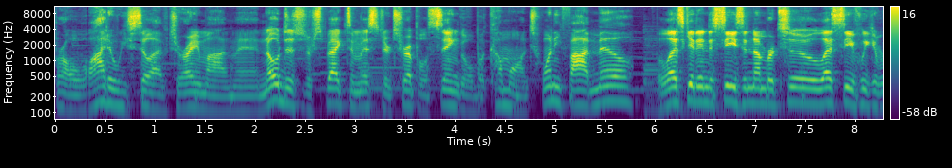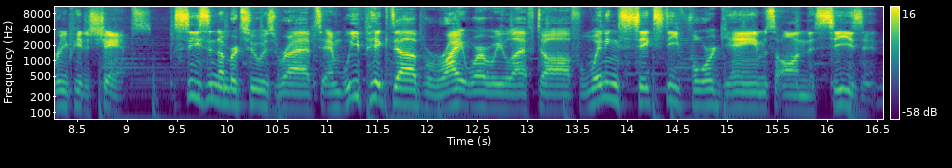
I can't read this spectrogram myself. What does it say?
Bro, why do we still have Draymond, man? No disrespect to Mr. Triple Single, but come on, 25 mil? But let's get into season number two. Let's see if we can repeat as champs. Season number two is wrapped, and we picked up right where we left off, winning 64 games on the season.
